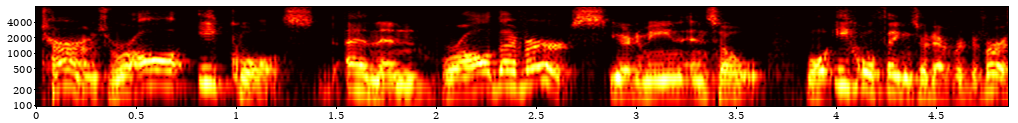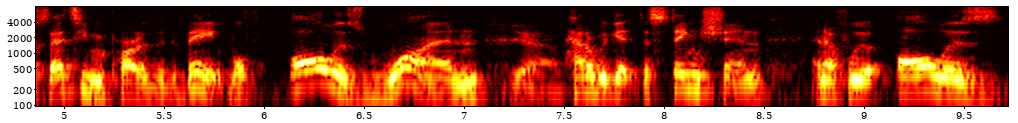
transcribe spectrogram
terms. We're all equals, and then we're all diverse. You know what I mean? And so, well, equal things are never diverse. That's even part of the debate. Well, if all is one, Yeah. how do we get distinction? And if we all is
